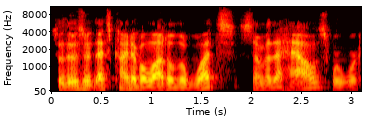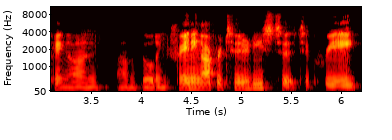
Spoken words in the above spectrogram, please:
So those are that's kind of a lot of the what's, some of the hows. We're working on um, building training opportunities to, to create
